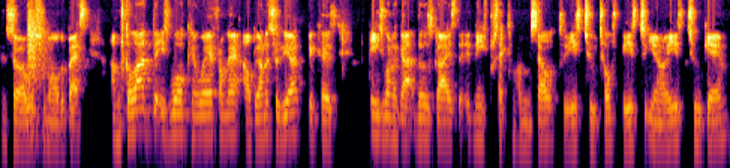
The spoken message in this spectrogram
and so I wish him all the best. I'm glad that he's walking away from it. I'll be honest with you because he's one of those guys that needs protecting from himself because he's too tough. He's too, you know he's too game.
